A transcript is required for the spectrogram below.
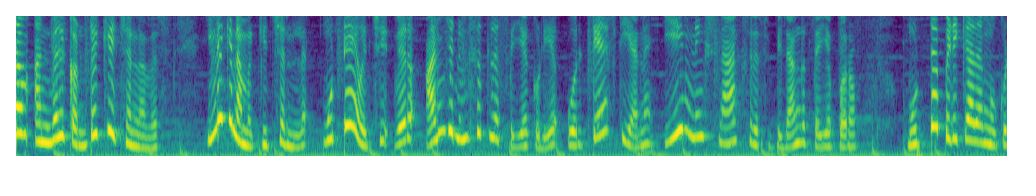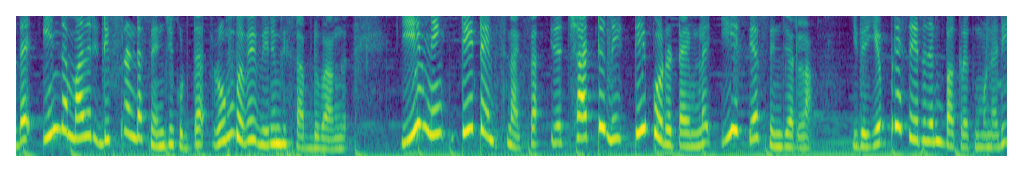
வணக்கம் and welcome to kitchen lovers இன்னைக்கு நம்ம கிச்சனில் முட்டையை வச்சு வெறும் அஞ்சு நிமிஷத்தில் செய்யக்கூடிய ஒரு டேஸ்டியான ஈவினிங் ஸ்நாக்ஸ் ரெசிபி தாங்க செய்ய போகிறோம் முட்டை பிடிக்காதவங்க கூட இந்த மாதிரி டிஃப்ரெண்ட்டாக செஞ்சு கொடுத்தா ரொம்பவே விரும்பி சாப்பிடுவாங்க. ஈவினிங் டீ டைம் ஸ்நாக்ஸாக இதை சட்டுன்னு டீ போடுற டைமில் ஈஸியாக செஞ்சிடலாம். இதை எப்படி செய்கிறதுன்னு பார்க்குறதுக்கு முன்னாடி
